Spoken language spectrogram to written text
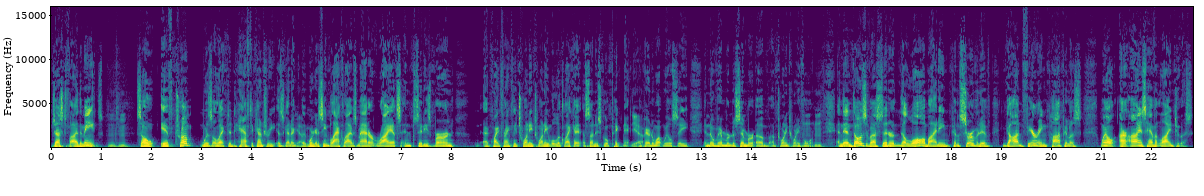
justify the means. So if Trump was elected, half the country is going to Yeah. we're going to see Black Lives Matter riots and cities burn. Uh, quite frankly, 2020 will look like a, a Sunday school picnic Yeah. compared to what we'll see in November, December of, of 2024. Mm-hmm. And then those of us that are the law abiding, conservative, God fearing populace, well, our eyes haven't lied to us.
